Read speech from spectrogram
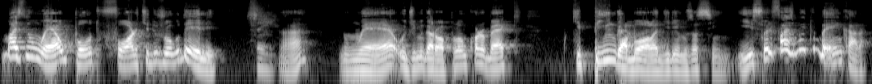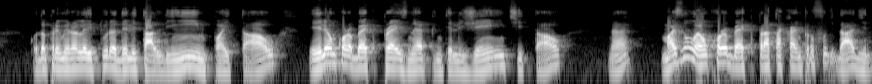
mas não é o ponto forte do jogo dele. Sim. Né? Não é o Jimmy Garoppolo é um quarterback que pinga a bola, diríamos assim. E isso ele faz muito bem, cara quando a primeira leitura dele tá limpa e tal. Ele é um quarterback pré-snap inteligente e tal, né? Mas não é um quarterback para atacar em profundidade.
